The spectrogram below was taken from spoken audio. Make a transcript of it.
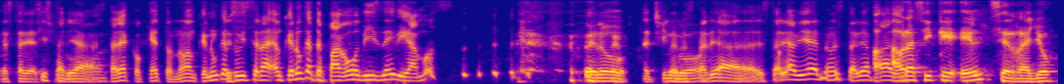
Estaría sí, estaría, estaría coqueto, ¿no? Aunque nunca tuviste nada, aunque nunca te pagó Disney, digamos. pero, estaría, estaría bien, ¿no? Estaría padre. Ahora sí que él se rayó.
